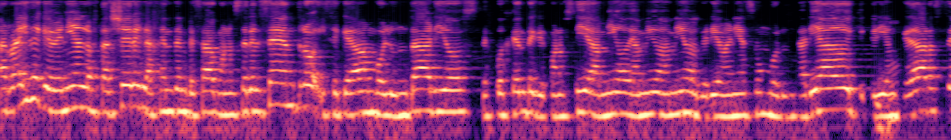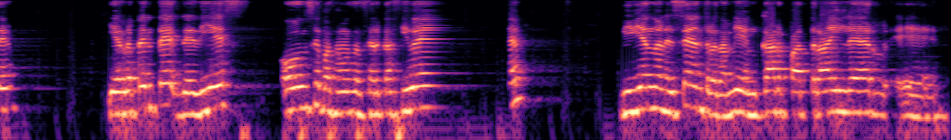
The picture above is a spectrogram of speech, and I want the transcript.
a, raíz de que venían los talleres, la gente empezaba a conocer el centro y se quedaban voluntarios, después gente que conocía, amigos de amigos de amigos, que quería venir a hacer un voluntariado y que querían quedarse. Y de repente, de 10 11 pasamos a ser casi 20, viviendo en el centro también, carpa, tráiler, eh,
